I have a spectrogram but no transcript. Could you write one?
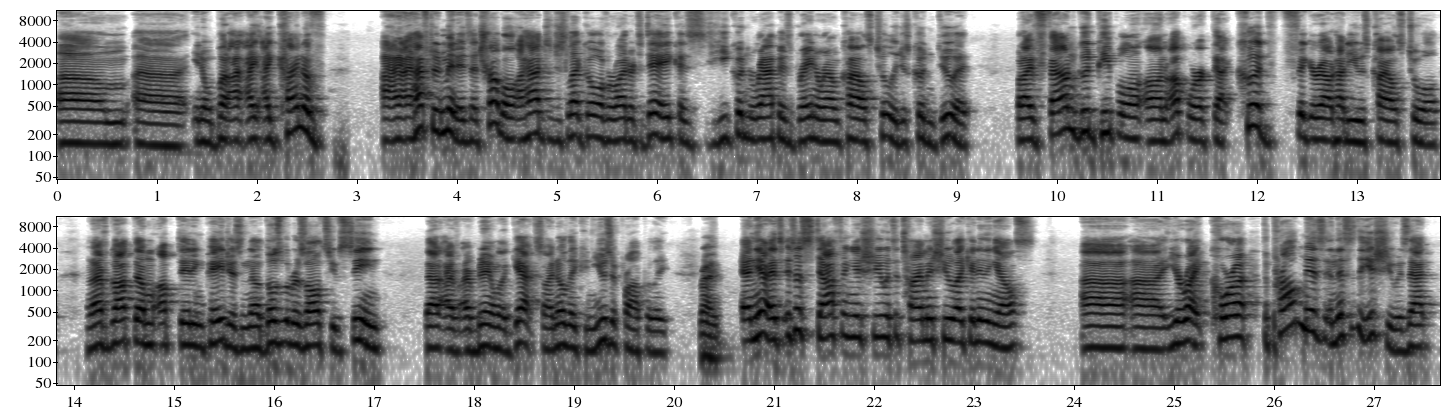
um, uh, you know, but I, I- kind of I have to admit it's a trouble. I had to just let go of a writer today because he couldn't wrap his brain around Kyle's tool. He just couldn't do it. But I've found good people on Upwork that could figure out how to use Kyle's tool, and I've got them updating pages, and those are the results you've seen that I've, I've been able to get. So I know they can use it properly. Right. And yeah, it's, it's a staffing issue. It's a time issue like anything else. Uh, uh, you're right, Cora. The problem is, and this is the issue, is that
